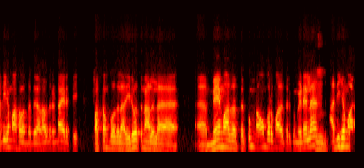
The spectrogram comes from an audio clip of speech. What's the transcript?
அதிகமாக வந்தது. அதாவது ரெண்டாயிரத்தி பத்தொன்பதுல இருபத்தி நாலுல மே மாதத்திற்கும் நவம்பர் மாதத்திற்கும் இடையில. அதிகமான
